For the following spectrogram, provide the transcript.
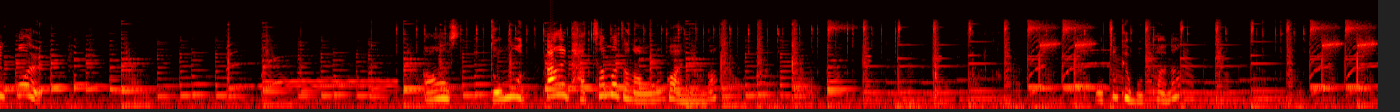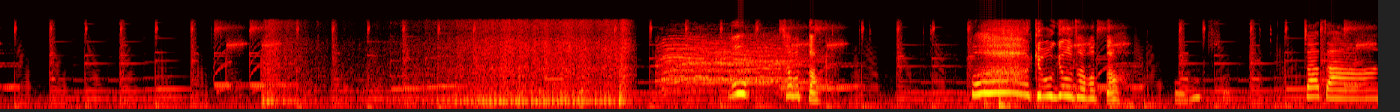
킥볼. 아 씨, 너무 땅에 닿자마자 나오는 거 아닌가? 어떻게 못하나? 오! 잡았다! 와 겨우겨우 잡았다 어딨어 짜잔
